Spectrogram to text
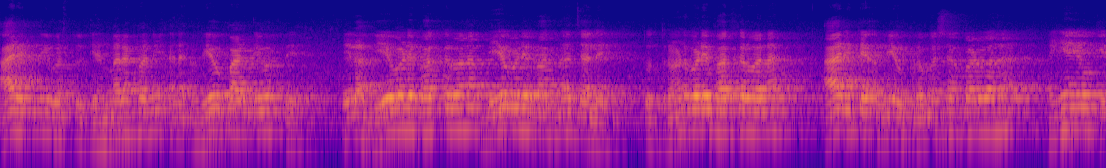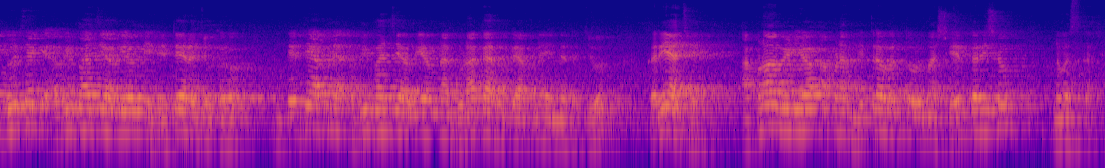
આ રીતની વસ્તુ ધ્યાનમાં રાખવાની અને અવયવ પાડતી વખતે પહેલાં બે વડે ભાગ કરવાના, બે વડે ભાગ ન ચાલે તો ત્રણ વડે ભાગ કરવાના. આ રીતે અવયવ ક્રમશઃ પાડવાના. અહીંયા એવું કીધું છે કે અવિભાજ્ય અવયવની રીતે રજૂ કરો. તેથી આપણે અવિભાજ્ય અવયવના ગુણાકાર રૂપે આપણે એને રજૂ કર્યા છે. આપણો આ વીડિયો આપણા મિત્ર વર્તુળમાં શેર કરીશું. નમસ્કાર.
